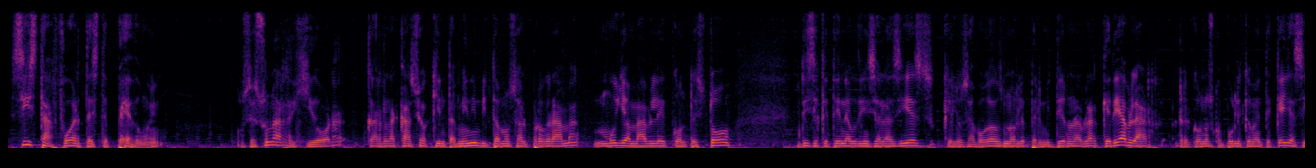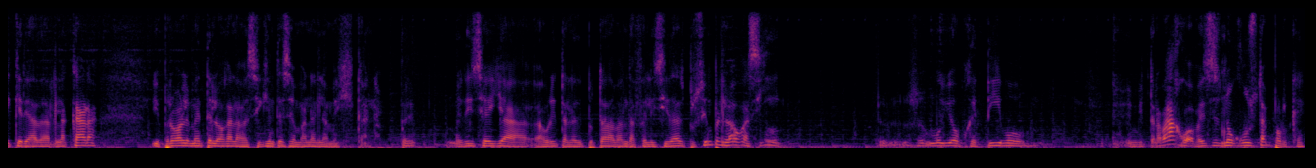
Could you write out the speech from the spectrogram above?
sí está fuerte este pedo, ¿eh? O sea, es una regidora, Carla Casio, a quien también invitamos al programa, muy amable, contestó, dice que tiene audiencia a las 10, que los abogados no le permitieron hablar, quería hablar, reconozco públicamente que ella sí quería dar la cara y probablemente lo haga la siguiente semana en la mexicana. Me dice ella, ahorita la diputada Banda, felicidades, pues siempre lo hago así, soy muy objetivo, en mi trabajo. A veces no gusta porque,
